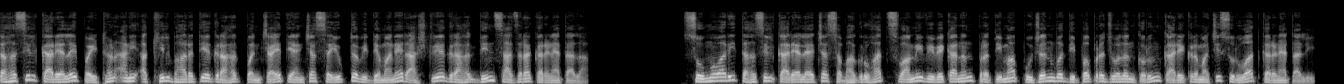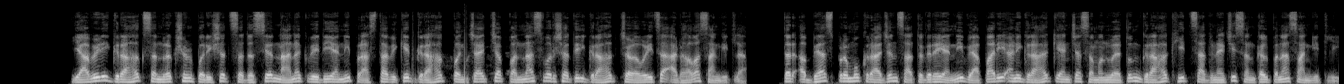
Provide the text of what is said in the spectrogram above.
तहसील कार्यालय पैठण आणि अखिल भारतीय ग्राहक पंचायत यांच्या संयुक्त विद्यमाने राष्ट्रीय ग्राहक दिन साजरा करण्यात आला. सोमवारी तहसील कार्यालयाच्या सभागृहात स्वामी विवेकानंद प्रतिमा पूजन व दीपप्रज्वलन करून कार्यक्रमाची सुरुवात करण्यात आली. यावेळी ग्राहक संरक्षण परिषद सदस्य नानक वेदी यांनी प्रास्ताविकेत ग्राहक पंचायतच्या पन्नास वर्षातील ग्राहक चळवळीचा आढावा सांगितला. तर अभ्यास प्रमुख राजन सातगरे यांनी व्यापारी आणि ग्राहक यांच्या समन्वयातून ग्राहक हित साधण्याची संकल्पना सांगितली.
